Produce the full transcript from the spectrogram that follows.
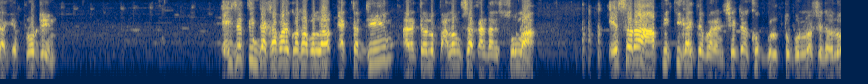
থাকে, প্রোটিন। এই যে তিনটা খাবারের কথা বললাম, একটা ডিম আর একটা হলো পালং শাক আর একটা সোলা। এছাড়া আপনি কি খাইতে পারেন? সেটা খুব গুরুত্বপূর্ণ, সেটা হলো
